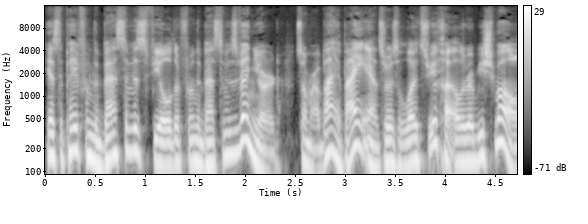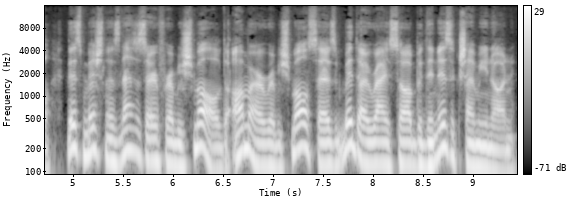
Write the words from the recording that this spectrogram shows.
He has to pay from the best of his field or from the best of his vineyard. So Rabbi Abai answers, El Rabbi Shmuel. This mission is necessary for Rabbi Shmuel. The Amar Rabbi Shmuel says, Midai Raisa b'denizik shaminon.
